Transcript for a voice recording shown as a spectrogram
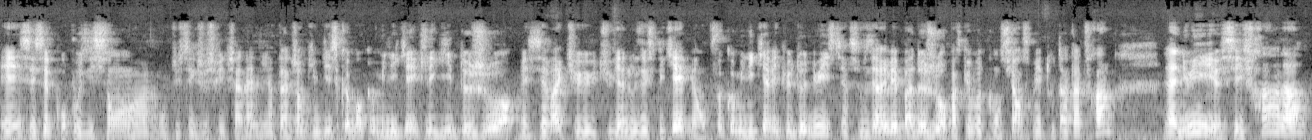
Et c'est cette proposition. euh, Bon, tu sais que je suis le channel. Il y a plein de gens qui me disent comment communiquer avec les guides de jour? Mais c'est vrai que tu, tu viens nous expliquer. Mais on peut communiquer avec eux de nuit. C'est-à-dire si vous n'arrivez pas de jour parce que votre conscience met tout un tas de freins, la nuit, ces freins là,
